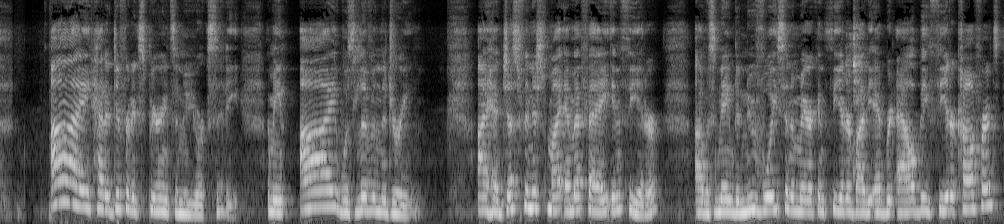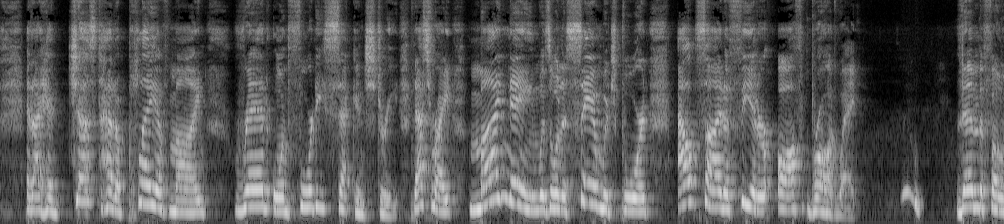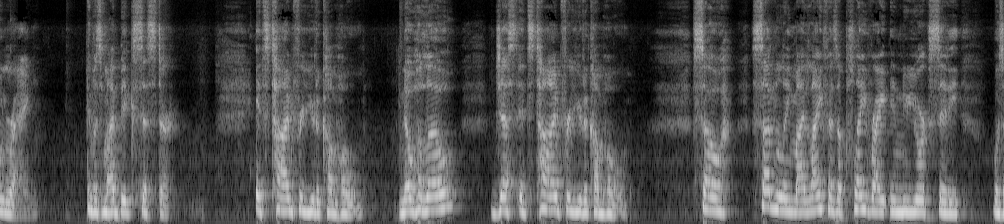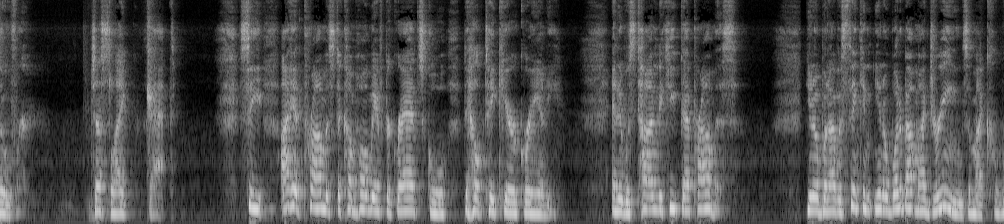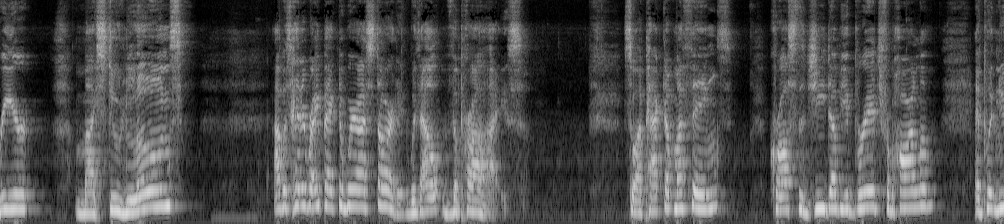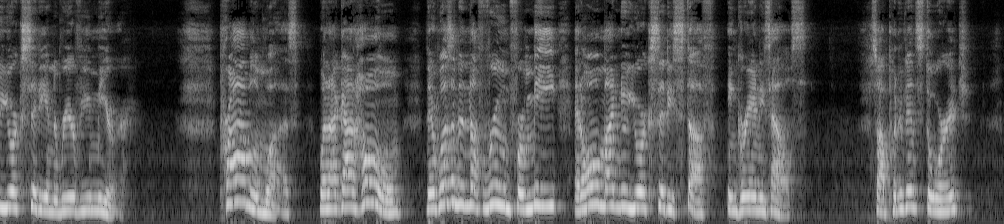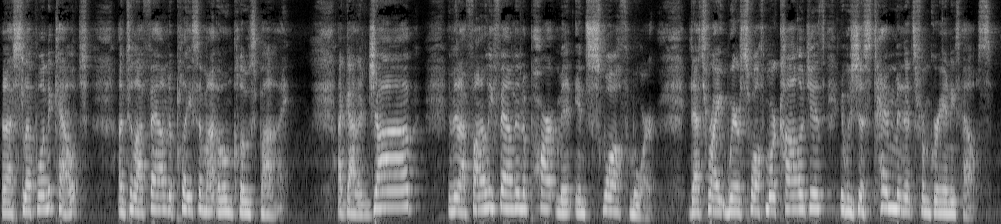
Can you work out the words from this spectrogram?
I had a different experience in New York City. I mean, I was living the dream. I had just finished my MFA in theater. I was named a new voice in American theater by the Edward Albee Theater Conference, and I had just had a play of mine read on 42nd Street. That's right, my name was on a sandwich board outside a theater off Broadway. Then the phone rang. It was my big sister. It's time for you to come home. No hello, just it's time for you to come home. So suddenly, my life as a playwright in New York City was over. Just like that. See, I had promised to come home after grad school to help take care of Granny. And it was time to keep that promise. You know, but I was thinking, you know, what about my dreams and my career, my student loans? I was headed right back to where I started without the prize. So I packed up my things, crossed the GW Bridge from Harlem, and put New York City in the rearview mirror. Problem was, when I got home, there wasn't enough room for me and all my New York City stuff in Granny's house. So I put it in storage and I slept on the couch until I found a place of my own close by. I got a job and then I finally found an apartment in Swarthmore. That's right, where Swarthmore College is. It was just 10 minutes from Granny's house.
